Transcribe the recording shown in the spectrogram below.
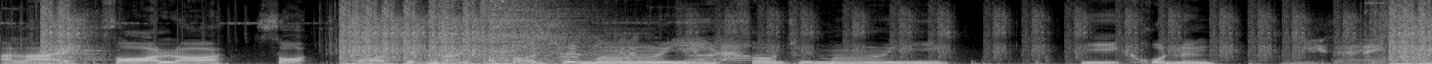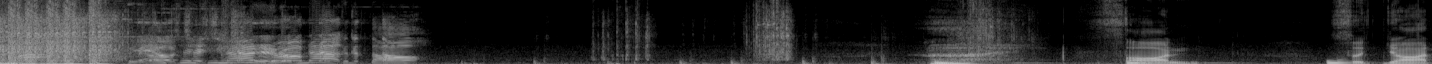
อะไรซ่อนเหรอซ่อนซ่อนใช่ไหมซ่อนใช่ไหมซ่อนใช่ไหมนี่อีกคนนึงมีแต่ในไปเอาชัยชนะในรอบหน้ากันต่อซ่อน สุดยอด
